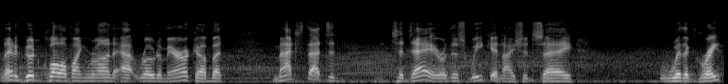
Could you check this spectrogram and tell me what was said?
They had a good qualifying run at Road America, but matched that to today or this weekend, I should say, with a great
